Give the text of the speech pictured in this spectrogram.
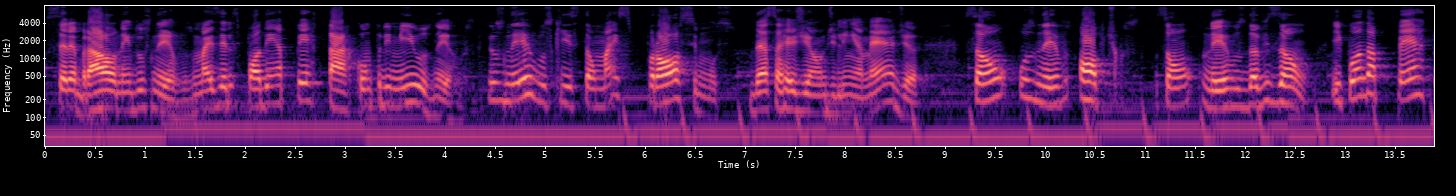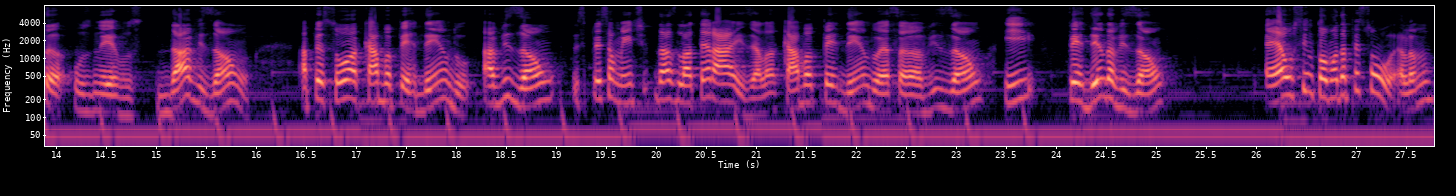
cerebral nem dos nervos, mas eles podem apertar, comprimir os nervos. E os nervos que estão mais próximos dessa região de linha média são os nervos ópticos, são nervos da visão. E quando aperta os nervos da visão, a pessoa acaba perdendo a visão, especialmente das laterais. Ela acaba perdendo essa visão e perdendo a visão é o sintoma da pessoa. Ela não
